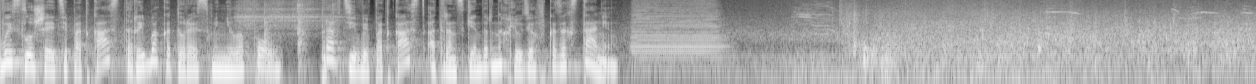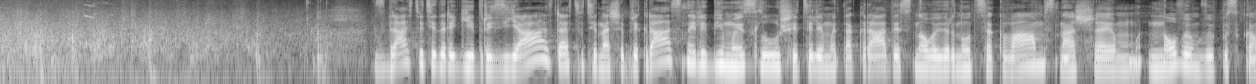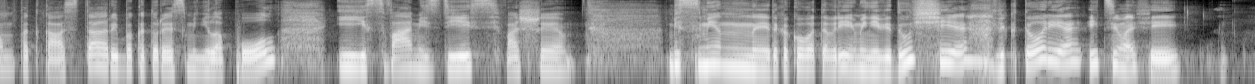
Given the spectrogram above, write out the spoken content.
Вы слушаете подкаст «Рыба, которая сменила пол». Правдивый подкаст о трансгендерных людях в Казахстане. Здравствуйте, дорогие друзья! Здравствуйте, наши прекрасные, любимые слушатели! Мы так рады снова вернуться к вам с нашим новым выпуском подкаста «Рыба, которая сменила пол». И с вами здесь ваши бессменные до какого-то времени ведущие Виктория и Тимофей.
